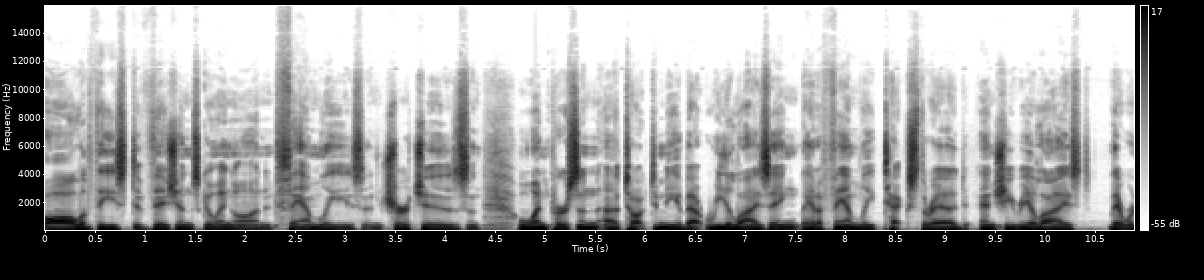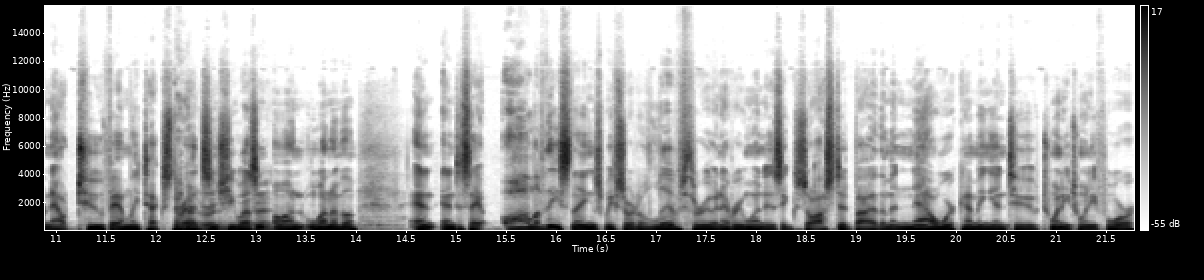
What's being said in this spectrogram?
all of these divisions going on in families and churches. And one person uh, talked to me about realizing they had a family text thread, and she realized there were now two family text threads, right, and she wasn't right. on one of them and and to say all of these things we've sort of lived through and everyone is exhausted by them and now we're coming into 2024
